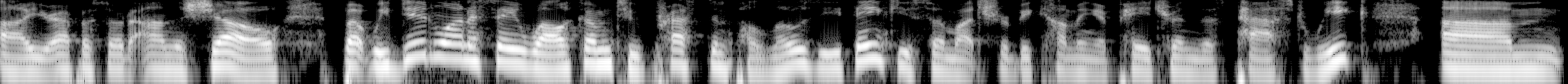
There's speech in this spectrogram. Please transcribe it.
uh, your episode on the show. But we did want to say welcome to Preston Pelosi. Thank you so much for becoming a patron this past week. Um,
